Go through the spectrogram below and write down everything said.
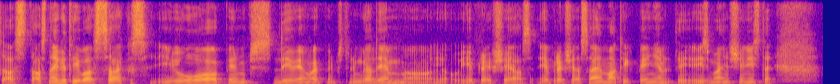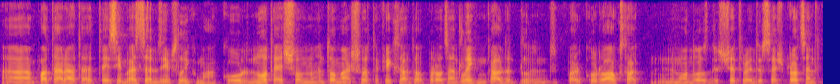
tās, tās negatīvās sekas, jo pirms diviem vai pirms trim gadiem jau iepriekšējā, saimā tika pieņemta izmaiņas šīs te, uh, patērētāja tiesība aizsardzības likumā, kur noteica šo, tomēr šo fiksēto procentu likumu, kāda, par kuru augstāk nemaldos 24 vai 26%,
